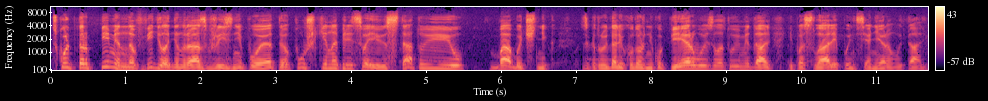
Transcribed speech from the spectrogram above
Скульптор Пименов видел один раз в жизни поэта Пушкина перед своей статуей «Бабочник», за которую дали художнику первую золотую медаль и послали пансионерам в Италию.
